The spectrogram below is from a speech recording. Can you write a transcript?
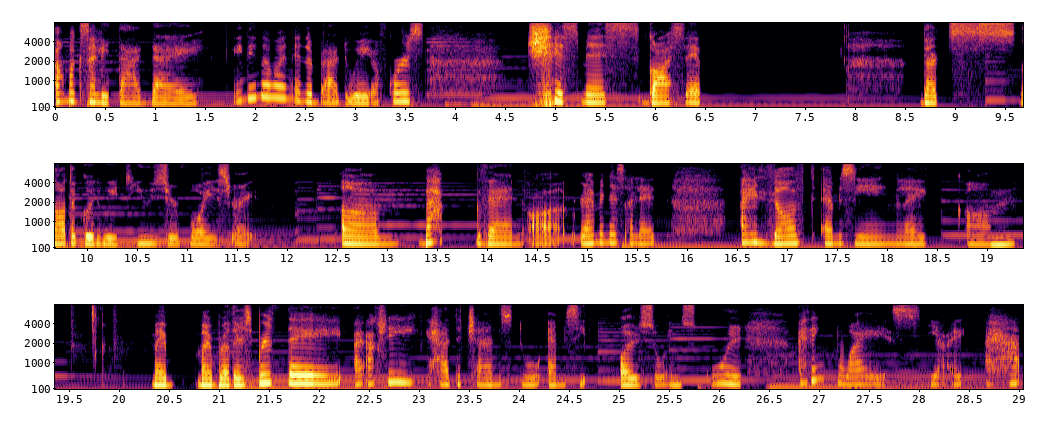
ang magsalita, day. Hindi naman in a bad way. Of course, chismis, gossip, that's not a good way to use your voice, right? Um, back then, uh, reminisce ulit, I loved emceeing like um my my brother's birthday. I actually had the chance to MC also in school. I think twice. Yeah, I, I had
